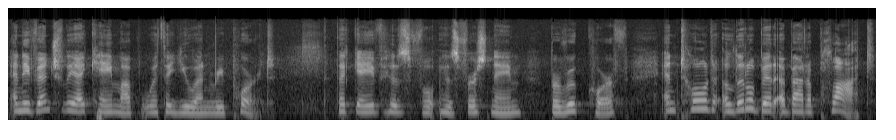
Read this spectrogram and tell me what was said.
and eventually I came up with a UN report that gave his, his first name, Baruch Korff, and told a little bit about a plot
